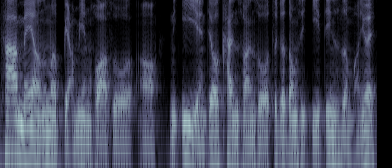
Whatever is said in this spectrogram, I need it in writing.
它没有那么表面化说哦，你一眼就看穿说这个东西一定是什么，因为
